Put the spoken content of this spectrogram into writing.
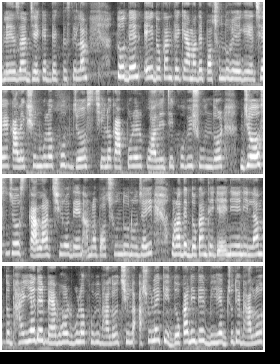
ব্লেজার জ্যাকেট দেখতেছিলাম। তো দেন এই দোকান থেকে আমাদের পছন্দ হয়ে গিয়েছে। কালেকশনগুলো খুব জোস ছিল, কাপড়ের কোয়ালিটি খুবই সুন্দর, জোস জোস কালার ছিল দেন আমরা পছন্দ অনুযায়ী ওনাদের দোকান থেকেই নিয়ে নিলাম। তো ভাইয়াদের ব্যবহারগুলো খুবই ভালো ছিল। আসলে কি দোকানিদের বিহেভ যদি ভালো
